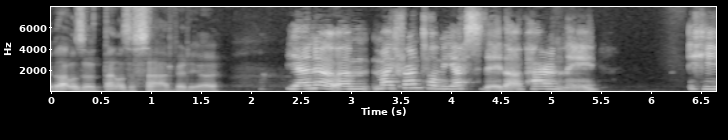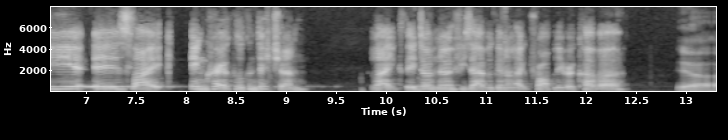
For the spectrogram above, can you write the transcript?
Yeah, but that was a that was a sad video. Yeah, no. Um, my friend told me yesterday that apparently he is like in critical condition. Like they don't know if he's ever gonna like properly recover. Yeah.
